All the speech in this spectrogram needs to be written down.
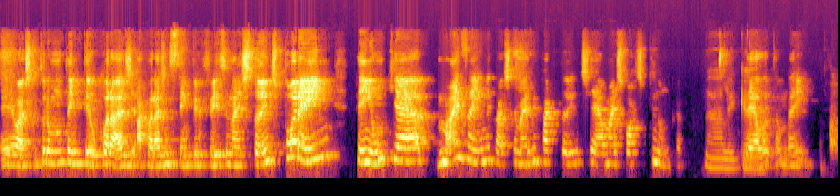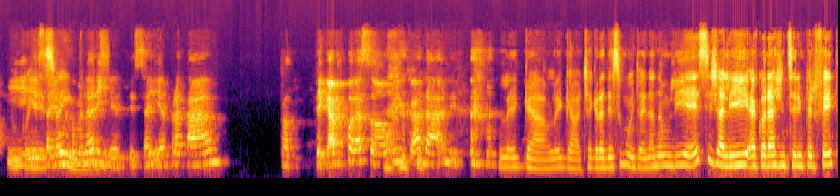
É, eu acho que todo mundo tem que ter coragem, a coragem de ser imperfeito na estante, porém tem um que é mais ainda, que eu acho que é mais impactante, é o Mais Forte Que Nunca. Ah, legal. Dela também. e esse aí eu recomendaria. Mas... Esse aí é para estar tá, pegar pro coração e guardar ali. legal, legal. Te agradeço muito. Eu ainda não li esse, já li A Coragem de Ser Imperfeito,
